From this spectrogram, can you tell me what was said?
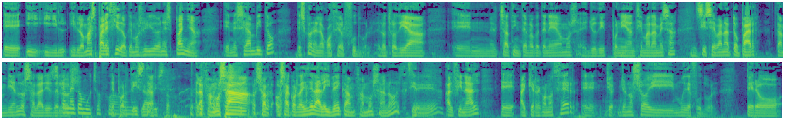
eh, y, lo más parecido que hemos vivido en España en ese ámbito es con el negocio del fútbol. El otro día en el chat interno que teníamos, eh, Judith ponía encima de la mesa si se van a topar también los salarios de los deportistas. La famosa, os, acordáis de la ley Beckham famosa, ¿no? Es decir, al final eh, hay que reconocer, yo, yo no soy muy de fútbol, pero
